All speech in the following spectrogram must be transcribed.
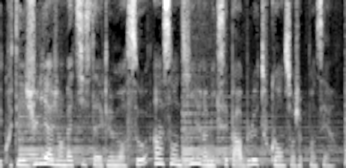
Écoutez Julia Jean-Baptiste avec le morceau Incendie, remixé par Bleu Toucan sur choc.ca.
